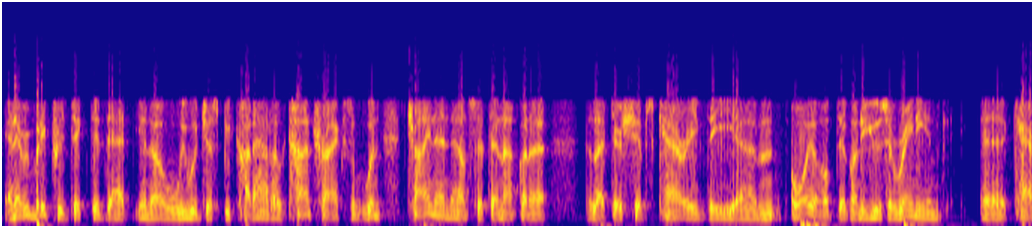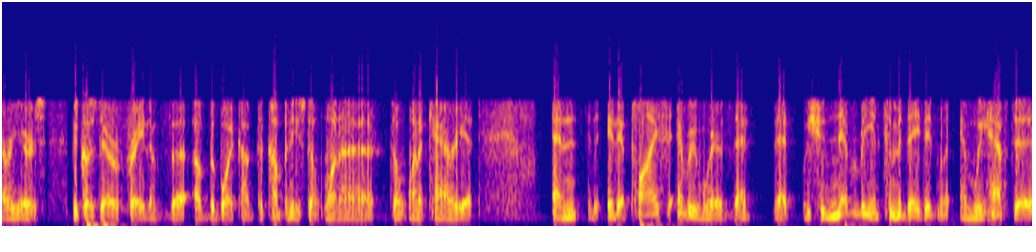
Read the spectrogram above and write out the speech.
and everybody predicted that you know we would just be cut out of contracts. When China announced that they're not going to let their ships carry the um, oil, they're going to use Iranian uh, carriers because they're afraid of uh, of the boycott. The companies don't want to don't want to carry it and it applies everywhere that that we should never be intimidated, and we have to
